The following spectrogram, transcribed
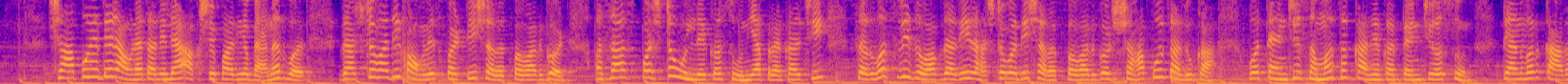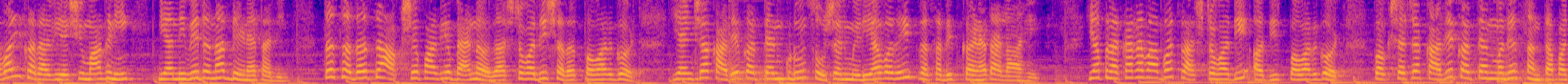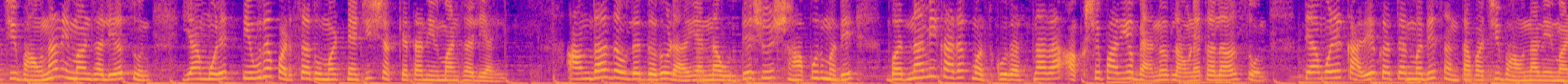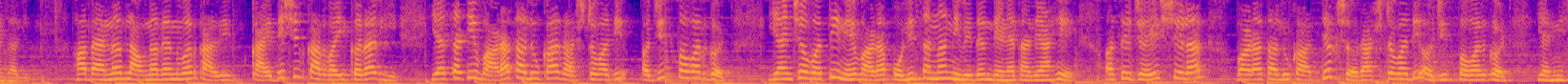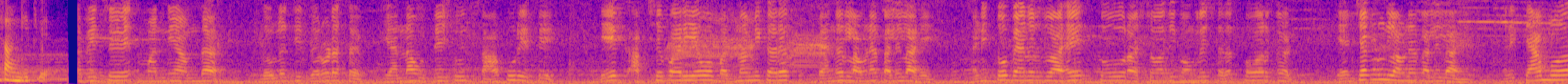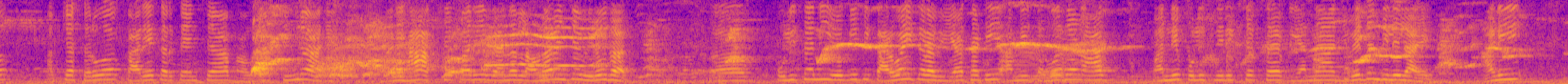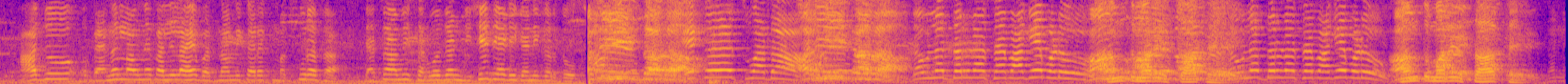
शहापूर येथे लावण्यात आलेल्या आक्षेपार्ह बॅनरवर राष्ट्रवादी काँग्रेस पार्टी शरद पवार गट असा स्पष्ट उल्लेख असून या प्रकारची सर्वस्वी जबाबदारी राष्ट्रवादी शरद पवार गट शहापूर तालुका व त्यांचे समर्थक कार्यकर्त्यांची असून त्यांवर कारवाई करावी अशी मागणी या निवेदनात देण्यात आली. तर सदरचा आक्षेपार्ह बॅनर राष्ट्रवादी शरद पवार गट यांच्या कार्यकर्त्यांकडून सोशल मीडियावरही प्रसारित करण्यात आला आहे. या प्रकाराबाबत राष्ट्रवादी अजित पवार गट पक्षाच्या कार्यकर्त्यांमध्ये संतापाची भावना निर्माण झाली असून यामुळे तीव्र पडसाद उमटण्याची शक्यता निर्माण झाली आहे. आमदार दौलत दरोडा यांना उद्देशून शहापूरमध्ये बदनामीकारक मजकूर असणारा आक्षेपार्ह बॅनर लावण्यात आला असून त्यामुळे कार्यकर्त्यांमध्ये संतापाची भावना निर्माण झाली. हा बॅनर लावणाऱ्यांवर कायदेशीर कारवाई करावी यासाठी वाडा तालुका राष्ट्रवादी अजित पवार गट यांच्या वतीने वाडा पोलिसांना निवेदन देण्यात आले आहे असे जयेश शेलार वाडा तालुका अध्यक्ष राष्ट्रवादी अजित पवार गट यांनी सांगितले. सभेचे माननीय आमदार दौलतजी दरोडा साहेब यांना उद्देशून शहापूर येथे एक आक्षेपार्ह व बदनामीकारक बॅनर लावण्यात आलेला आहे आणि तो बॅनर जो आहे तो राष्ट्रवादी काँग्रेस शरद पवार गट यांच्याकडून लावण्यात आलेला आहे. आणि त्यामुळं आमच्या सर्व कार्यकर्त्यांच्या भावना तीव्र आहेत. आणि हा आक्षेपार्ह बॅनर लावणाऱ्यांच्या विरोधात पोलिसांनी योग्य ती कारवाई करावी यासाठी आम्ही सर्वजण आज माननीय पोलीस निरीक्षक साहेब यांना निवेदन दिलेलं आहे. आणि हा जो बॅनर लावण्यात आलेला आहे बदनामीकारक मजकुराचा त्याचा आम्ही सर्वजण निषेध या ठिकाणी करतो. एकच वादा. दौलत दरोडा साहेब आगे बढो. हम तुम्हारे साथ हैं. दौलत दरोडा साहेब आगे बढो. हम तुम्हारे साथ हैं.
